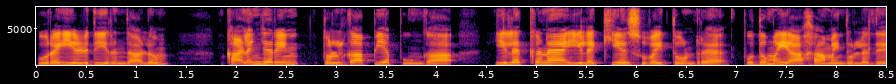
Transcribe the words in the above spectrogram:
உரை எழுதியிருந்தாலும் கலைஞரின் தொல்காப்பிய பூங்கா இலக்கண இலக்கிய சுவை தோன்ற புதுமையாக அமைந்துள்ளது.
